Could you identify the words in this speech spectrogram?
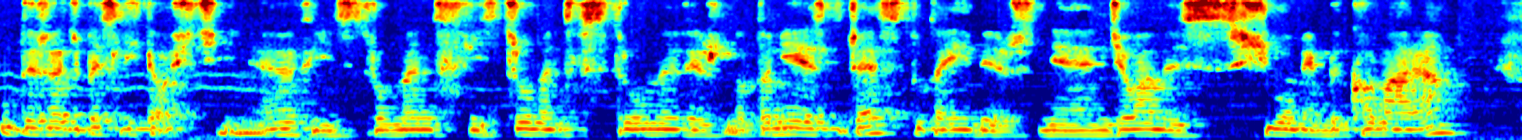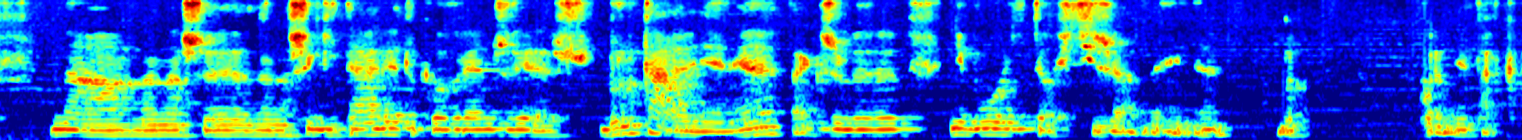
uderzać bez litości, nie? W instrument, w instrument, w struny, wiesz, no to nie jest jazz, tutaj, wiesz, nie działamy z siłą jakby komara, na, na, nasze, na nasze gitary, tylko wręcz, wiesz, brutalnie, nie? Tak, żeby nie było litości żadnej, nie? Dokładnie tak.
